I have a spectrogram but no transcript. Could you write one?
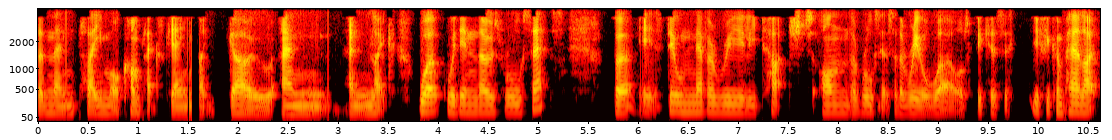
and then play more complex games like Go and and like work within those rule sets. But it still never really touched on the rule sets of the real world because if, if you compare like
